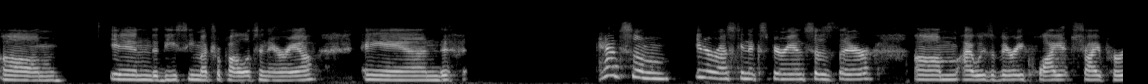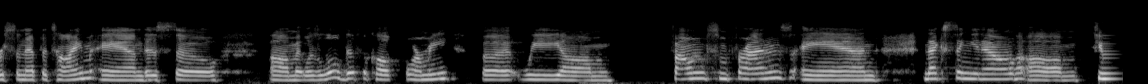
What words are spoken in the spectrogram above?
um, in the DC metropolitan area, and had some interesting experiences there. Um, I was a very quiet, shy person at the time, and so um, it was a little difficult for me. But we um, found some friends and next thing you know um, a few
